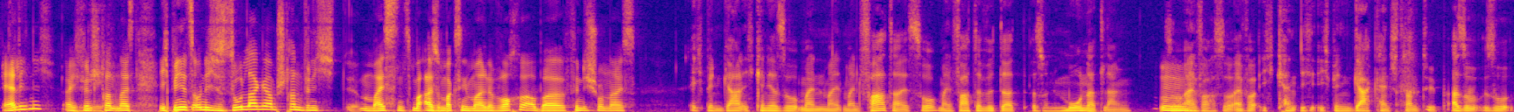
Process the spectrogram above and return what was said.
Ehrlich nicht? Ich finde nee. Strand nice. Ich bin jetzt auch nicht so lange am Strand, wenn ich meistens, also maximal eine Woche, aber finde ich schon nice. Ich bin gar nicht, ich kenne ja so, mein, mein, mein Vater ist so, mein Vater wird da so einen Monat lang. Mhm. So einfach so, einfach, ich kann, ich, ich bin gar kein Strandtyp. Also so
